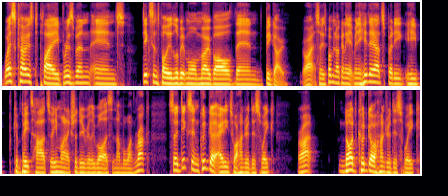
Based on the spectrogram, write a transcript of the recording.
West Coast play Brisbane, and Dixon's probably a little bit more mobile than Big O, right? So he's probably not going to get many hit outs, but he, he competes hard, so he might actually do really well as the number one ruck. So Dixon could go 80 to 100 this week, right? Nod could go 100 this week.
